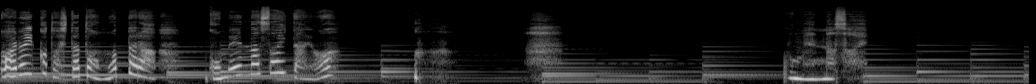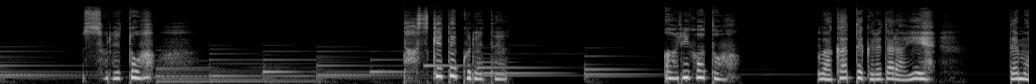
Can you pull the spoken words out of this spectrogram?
悪いことしたと思ったらごめんなさいだよ。ごめんなさい。それと助けてくれてありがとう。分かってくれたらいい。でも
